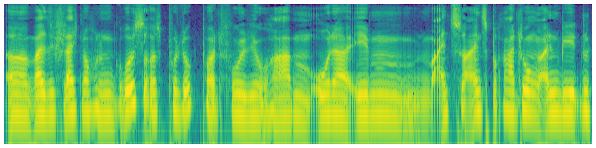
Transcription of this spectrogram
weil sie vielleicht noch ein größeres Produktportfolio haben oder eben eins zu eins Beratungen anbieten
